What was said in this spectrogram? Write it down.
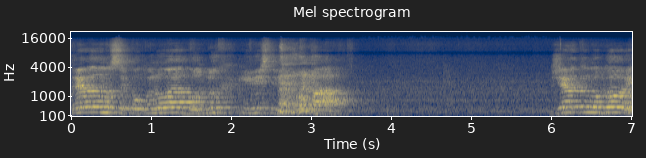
трябва да му се поклонуваат во дух и вистина. Опа! Жената му отговори,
